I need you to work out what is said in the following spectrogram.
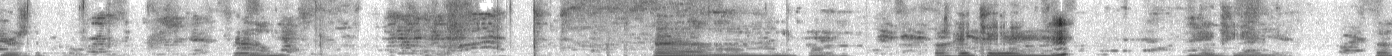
Here's the um, um, uh, hey King. Hey King. Uh,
